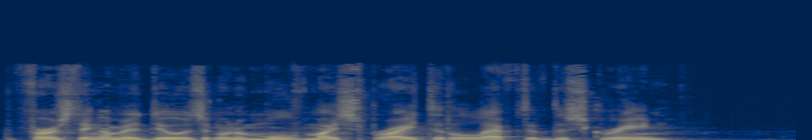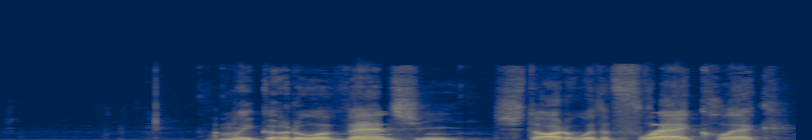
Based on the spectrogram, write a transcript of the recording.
The first thing I'm going to do is I'm going to move my sprite to the left of the screen. I'm going to go to events and start it with a flag click.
